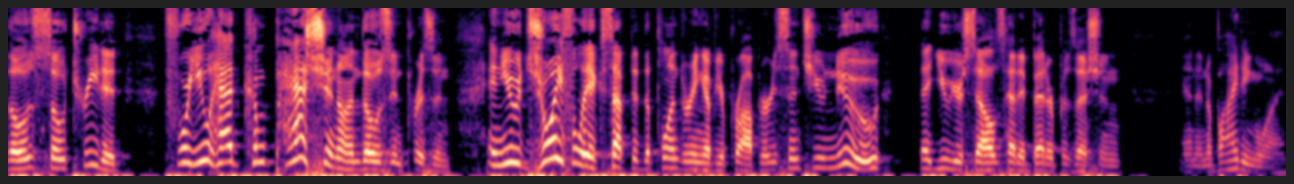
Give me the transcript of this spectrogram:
those so treated. For you had compassion on those in prison, and you joyfully accepted the plundering of your property, since you knew that you yourselves had a better possession and an abiding one.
